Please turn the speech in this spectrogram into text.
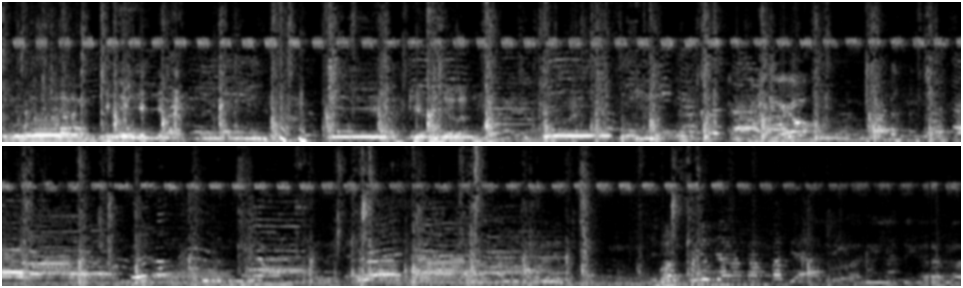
langsung ya. Lagi tiga, dua.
